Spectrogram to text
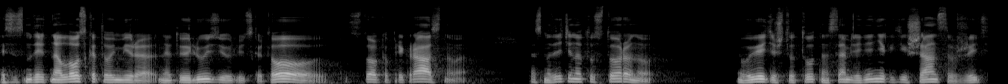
Если смотреть на лоск этого мира, на эту иллюзию, люди скажут, о, столько прекрасного – Посмотрите на ту сторону. Вы видите, что тут на самом деле нет никаких шансов жить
